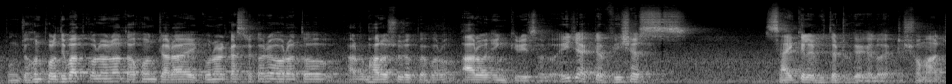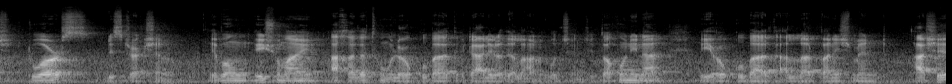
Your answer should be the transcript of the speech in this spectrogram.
এবং যখন প্রতিবাদ করল না, তখন যারা এই গুনার কাজটা করে, ওরা তো আরও ভালো সুযোগ পেপারও আরও ইনক্রিজ হলো। এই যে একটা ভিশাস সাইকেলের ভিতরে ঢুকে গেল একটা সমাজ টুয়ার্ডস ডিস্ট্রাকশন এবং এই সময় আখাদাত হুমুল অকুবাদ এটা আলী রাদ আল্লাহ বলছেন যে তখনই না এই অকুবাদ আল্লাহর পানিশমেন্ট আসে।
